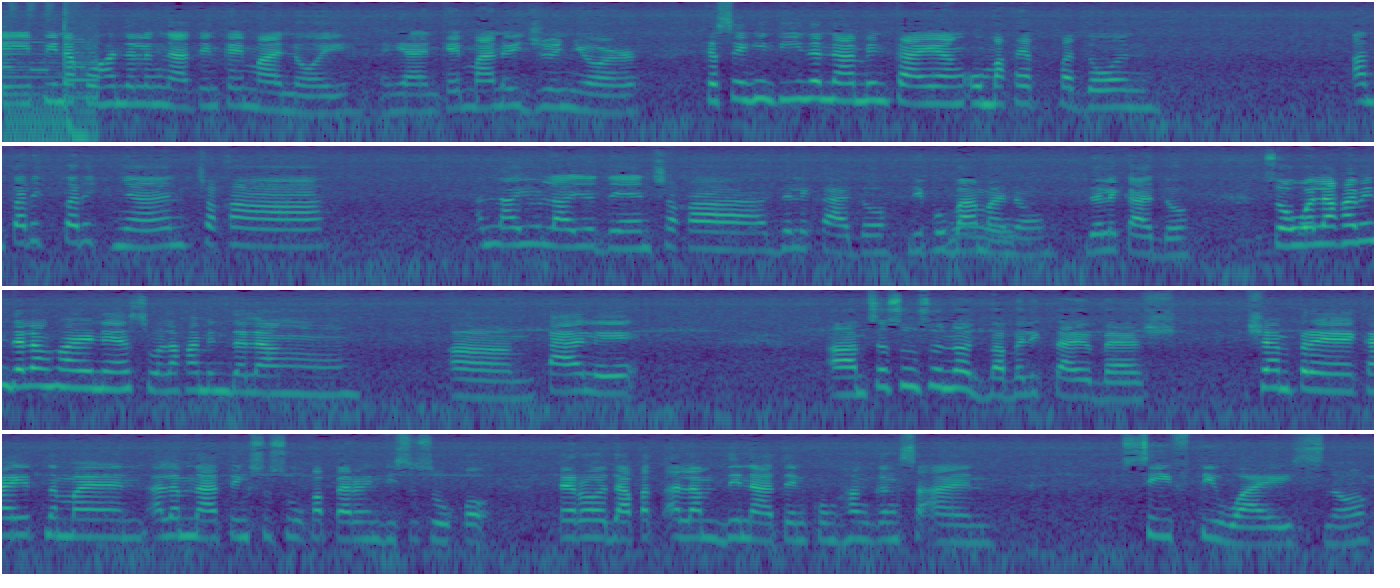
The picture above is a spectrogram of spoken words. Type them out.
Ay pinakuha na lang natin kay Manoy. Ayan, kay Manoy Jr. Kasi hindi na namin kayang umakit pa doon. Ang tarik-tarik niyan, tsaka ang layo-layo din, tsaka delikado. Di po ba, Mano? Delikado. So, wala kaming dalang harness, wala kaming dalang um, tali. Um, sa susunod, babalik tayo, Besh. Siyempre, kahit naman alam nating susuka pero hindi susuko. Pero dapat alam din natin kung hanggang saan safety-wise, no?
